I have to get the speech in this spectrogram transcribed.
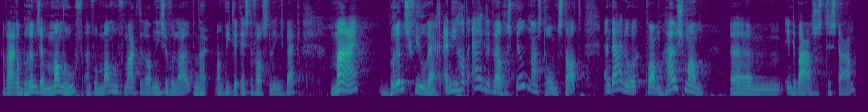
Dat waren Bruns en Manhoef. En voor Manhoef maakte dat niet zoveel uit. Nee. Want Witek is de vaste linksback. Maar Bruns viel weg. En die had eigenlijk wel gespeeld naast Ronstad. En daardoor kwam Huisman ehm, in de basis te staan.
